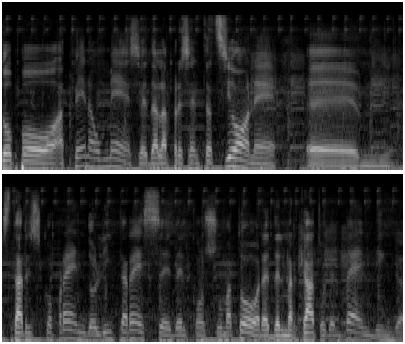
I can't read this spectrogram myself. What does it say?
dopo appena un mese dalla presentazione ehm, sta riscoprendo l'interesse del consumatore, del mercato del vending,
